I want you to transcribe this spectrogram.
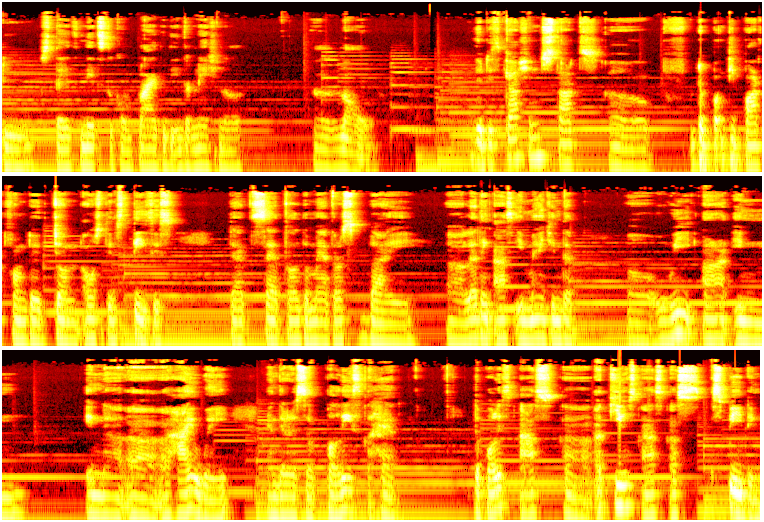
do states needs to comply to the international uh, law. The discussion starts uh, depart from the John Austin's thesis that settled the matters by uh, letting us imagine that uh, we are in in a, a, highway and there is a police ahead. The police ask, uh, accuse us as speeding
